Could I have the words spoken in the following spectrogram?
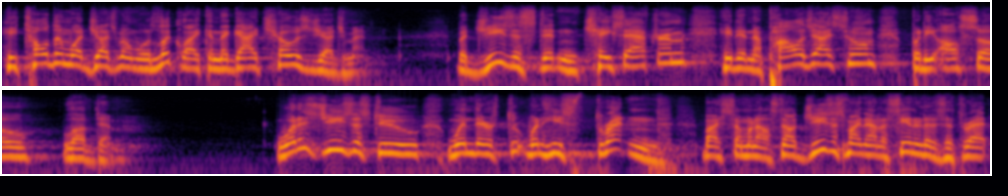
He told him what judgment would look like, and the guy chose judgment. But Jesus didn't chase after him, he didn't apologize to him, but he also loved him. What does Jesus do when, th- when he's threatened by someone else? Now, Jesus might not have seen it as a threat,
